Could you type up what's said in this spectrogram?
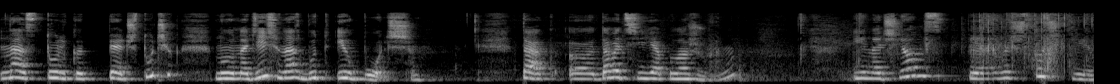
У нас только 5 штучек, но надеюсь, у нас будет их больше. Так, э, давайте я положу. И начнем с первой штучки.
